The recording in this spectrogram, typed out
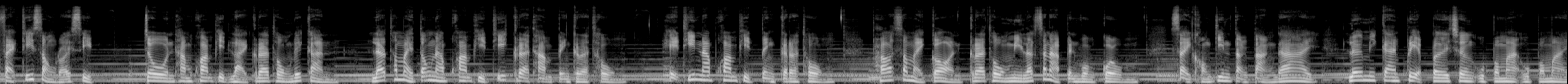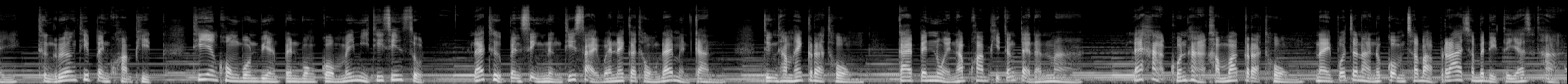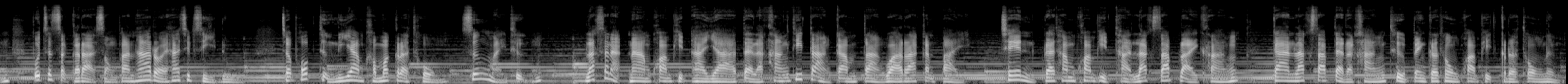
แฟกต์ที่ 210 โจรทำความผิดหลายกระทงด้วยกัน แล้วทำไมต้องนับความผิดที่กระทำเป็นกระทง เหตุที่นับความผิดเป็นกระทง เพราะสมัยก่อนกระทงมีลักษณะเป็นวงกลม ใส่ของกินต่างๆ ได้เลยมีการเปรียบเปรยเชิงอุปมาอุปไมยถึงเรื่องที่เป็นความผิด ที่ยังคงวนเวียนเป็นวงกลมไม่มีที่สิ้นสุด และถือเป็นสิ่งหนึ่งที่ใส่ไว้ในกระทงได้เหมือนกัน จึงทำให้กระทงกลายเป็นหน่วยนับความผิดตั้งแต่นั้นมา และหากค้นหาคำว่ากระทง ในพจนานุกรมฉบับราชบัณฑิตยสถาน พุทธศักราช 2554 ดู จะพบถึงนิยามคำว่ากระทง ซึ่งหมายถึง ลักษณะนามความผิดอาญาแต่ละครั้งที่ต่างกรรมต่างวาระกันไป เช่น กระทำความผิดฐานลักทรัพย์หลายครั้ง การลักทรัพย์แต่ละครั้งถือเป็นกระทงความผิดกระทงหนึ่ง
